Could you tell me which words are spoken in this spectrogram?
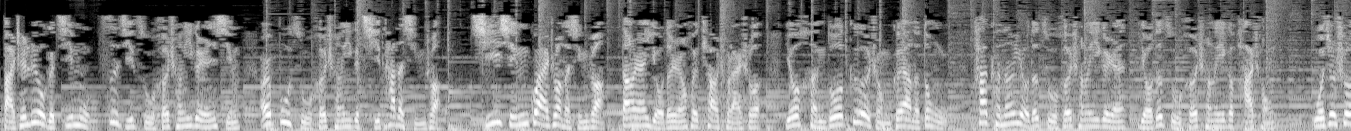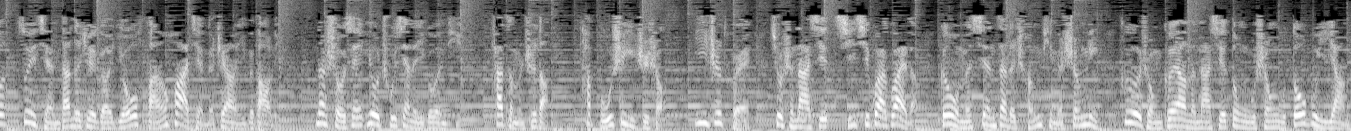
把这六个积木自己组合成一个人形，而不组合成一个其他的形状，奇形怪状的形状？当然，有的人会跳出来说，有很多各种各样的动物，它可能有的组合成了一个人，有的组合成了一个爬虫。我就说最简单的这个由繁化简的这样一个道理。那首先又出现了一个问题，他怎么知道它不是一只手？一只腿就是那些奇奇怪怪的，跟我们现在的成品的生命各种各样的那些动物生物都不一样的，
